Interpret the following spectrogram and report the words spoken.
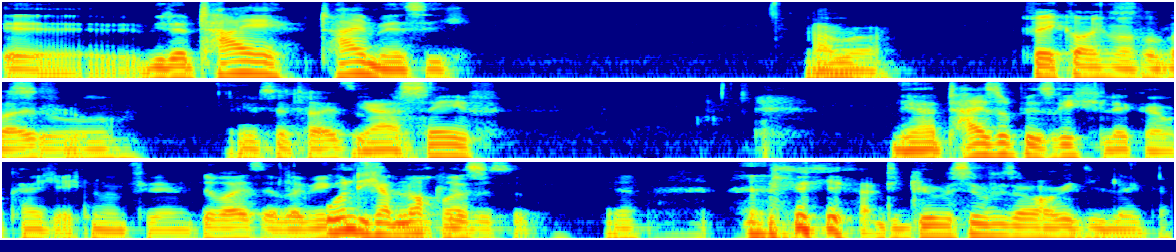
äh, wieder Thai, Thai-mäßig. Aber Vielleicht komme ich mal vorbei, so. Flo. Da gibt es eine Teilsuppe. ja, safe. Ja, Thai-Suppe ist richtig lecker, kann ich echt nur empfehlen. Du weißt ja, bei mir Und ich hab nur noch was. Kürbissuppe. Ja. ja, die Kürbissuppe ist auch richtig lecker.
